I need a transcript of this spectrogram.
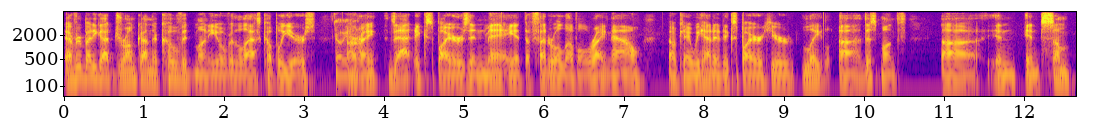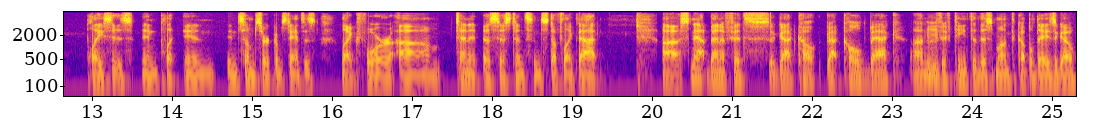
Everybody got drunk on their COVID money over the last couple of years. Oh yeah. All right. That expires in May at the federal level right now. Okay. We had it expire here late uh, this month uh, in in some places in in in some circumstances like for um, tenant assistance and stuff like that. Uh, SNAP benefits got cull- got culled back on the 15th of this month, a couple days ago.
